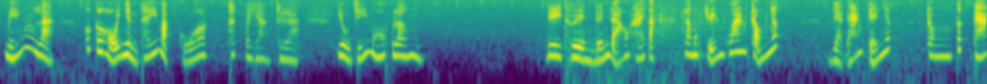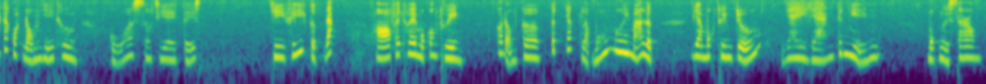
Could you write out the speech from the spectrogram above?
miễn là có cơ hội nhìn thấy mặt của Thất Ba Giang Trư La, dù chỉ một lần. Đi thuyền đến đảo Hải Tặc là một chuyện quan trọng nhất và đáng kể nhất trong tất cả các hoạt động dị thường của Societies. Chi phí cực đắt, họ phải thuê một con thuyền có động cơ ít nhất là 40 mã lực và một thuyền trưởng dày dạn kinh nghiệm. Một người sarong,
